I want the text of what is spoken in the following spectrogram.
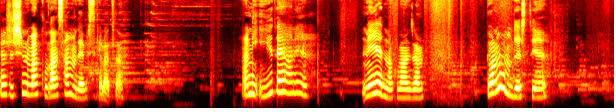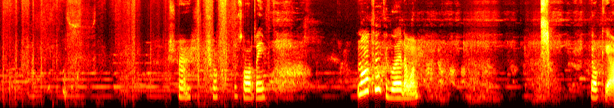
Gerçi şimdi ben kullansam mı dev iskeleti? Hani iyi de yani. Ne yerine kullanacağım? Görmüyor musun desteği? Şu an çok zordayım. Ne yapıyor ki bu eleman? Yok ya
